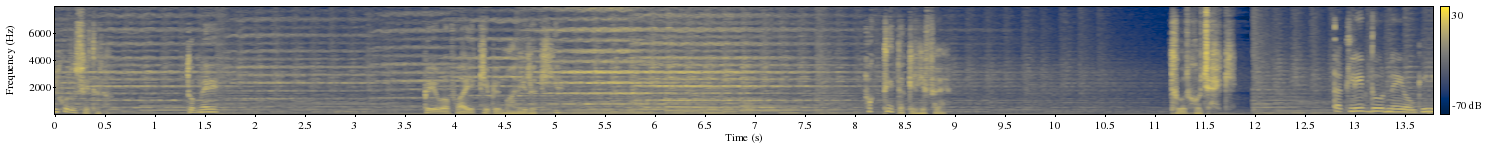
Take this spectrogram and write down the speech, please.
बिल्कुल उसी तरह। तुम्हें बेवफाई की बीमारी लगी है। वक्ती तकलीफ़ है। दूर हो जाएगी। तकलीफ़ दूर नहीं होगी।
